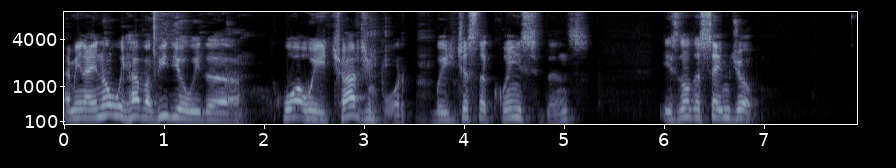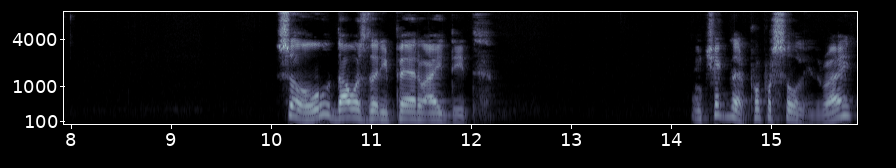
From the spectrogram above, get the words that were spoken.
I mean, I know we have a video with a Huawei charging port, but it's just a coincidence. It's not the same job. So that was the repair I did. And check there, proper solid, right?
